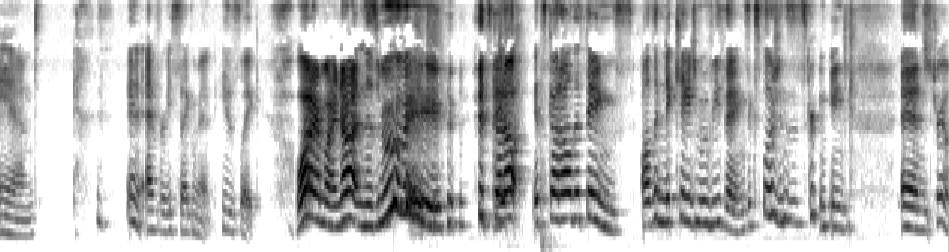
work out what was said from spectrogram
and in every segment, he's like, "Why am I not in this movie? It's got all. It's got all the things, all the Nick Cage movie things, explosions and screaming." And It's true.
